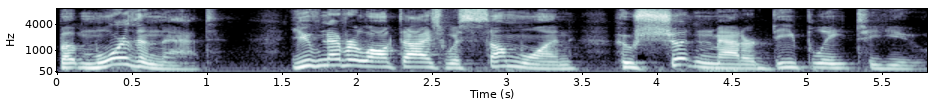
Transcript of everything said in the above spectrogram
But more than that, You've never locked eyes with someone who shouldn't matter deeply to you,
